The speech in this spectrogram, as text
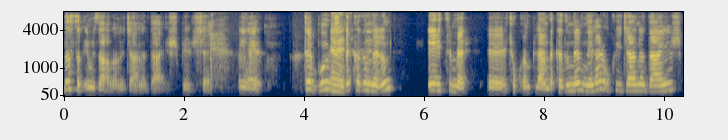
nasıl imzalanacağına dair bir şey. E, tabii bunun evet. içinde kadınların eğitimi e, çok ön planda. Kadınların neler okuyacağına dair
